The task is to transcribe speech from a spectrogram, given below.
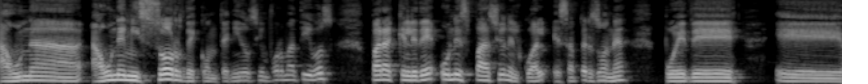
a, una, a un emisor de contenidos informativos para que le dé un espacio en el cual esa persona puede eh,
